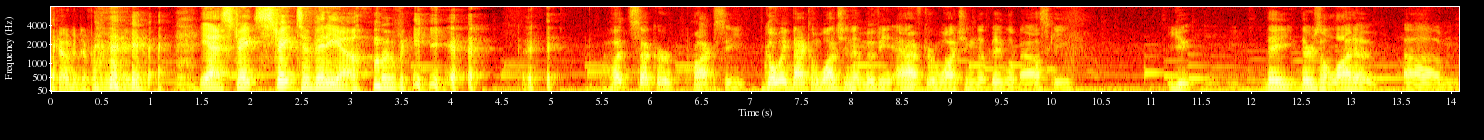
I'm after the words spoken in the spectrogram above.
kind of a different movie. yeah, straight straight to video movie. Hudsucker Proxy. Going back and watching that movie after watching The Big Lebowski, you they there's a lot of um,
